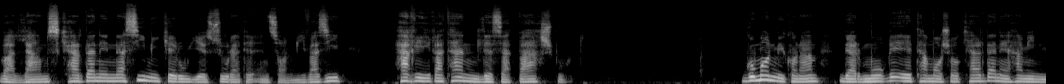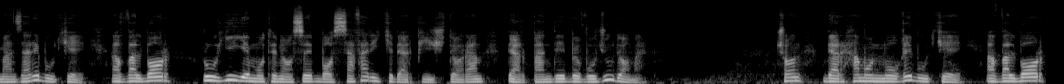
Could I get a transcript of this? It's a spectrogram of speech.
و لمس کردن نسیمی که روی صورت انسان میوزید حقیقتا لذت بخش بود. گمان می کنم در موقع تماشا کردن همین منظره بود که اول بار روحیه متناسب با سفری که در پیش دارم در بنده به وجود آمد. چون در همان موقع بود که اول بار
